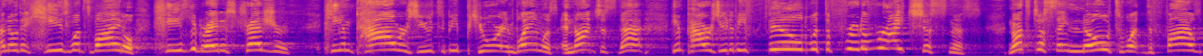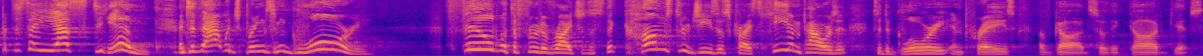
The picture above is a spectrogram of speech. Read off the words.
I know that He's what's vital. He's the greatest treasure." He empowers you to be pure and blameless. And not just that, He empowers you to be filled with the fruit of righteousness. Not to just say no to what defiles, but to say yes to Him and to that which brings Him glory. Filled with the fruit of righteousness that comes through Jesus Christ, He empowers it to the glory and praise of God so that God gets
